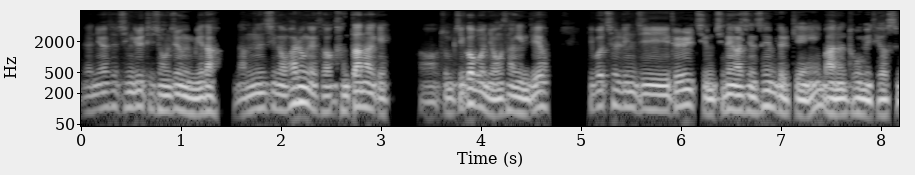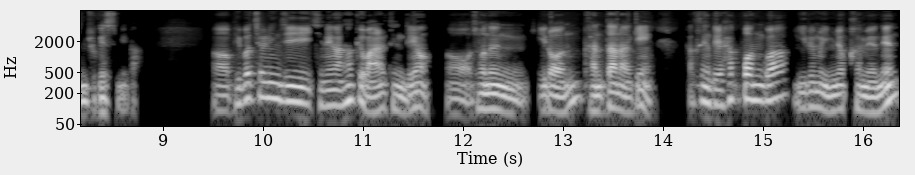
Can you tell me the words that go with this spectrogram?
네, 안녕하세요. 징글티 정재웅입니다. 남는 시간 활용해서 간단하게 어, 좀 찍어본 영상인데요. 비버 챌린지를 지금 진행하시는 선생님들께 많은 도움이 되었으면 좋겠습니다. 어, 비버 챌린지 진행한 학교 많을 텐데요. 어, 저는 이런 간단하게 학생들이 학번과 이름을 입력하면은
